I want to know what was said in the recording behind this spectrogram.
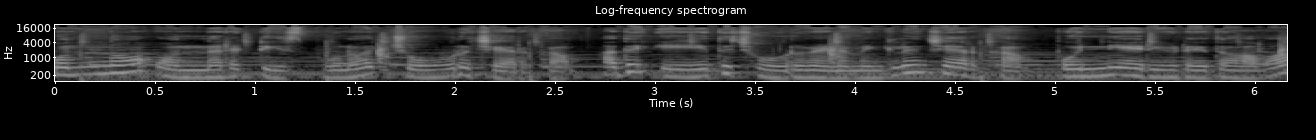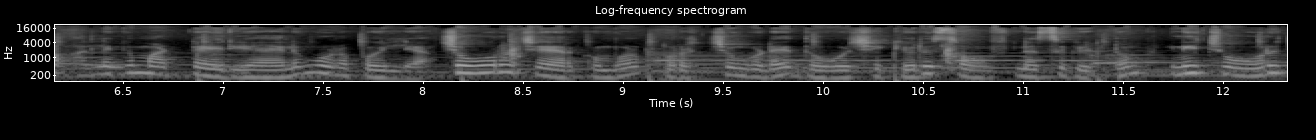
ഒന്നോ ഒന്നര ടീസ്പൂണോ ചോറ് ചേർക്കാം. അത് ഏത് ചോറ് വേണമെങ്കിലും ചേർക്കാം. പൊന്നി അരിയുടേതോ ആവാം അല്ലെങ്കിൽ മട്ട അരി ആയാലും കുഴപ്പമില്ല. ചോറ് ചേർക്കുമ്പോൾ കുറച്ചും കൂടെ ദോശയ്ക്ക് ഒരു സോഫ്റ്റ്നെസ് കിട്ടും. ഇനി ചോറ്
